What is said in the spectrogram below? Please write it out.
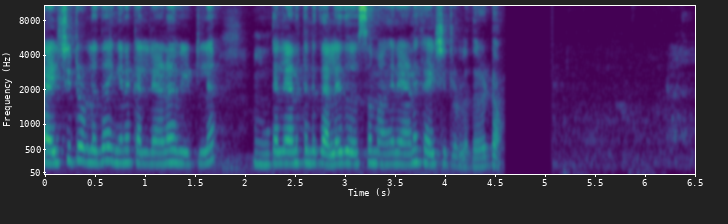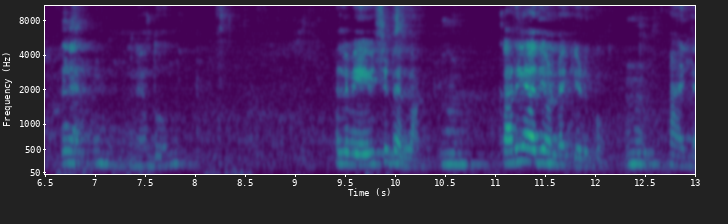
കഴിച്ചിട്ടുള്ളത് ഇങ്ങനെ കല്യാണ വീട്ടിൽ കല്യാണത്തിന്റെ തലേ ദിവസം അങ്ങനെയാണ് കഴിച്ചിട്ടുള്ളത് കേട്ടോ. അല്ല ഞാൻ തോന്നുന്നു. അല്ല വേവിച്ചിട്ടല്ല. കറി ആദ്യം ഉണ്ടാക്കി എടുക്കും ആ ഇല്ല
